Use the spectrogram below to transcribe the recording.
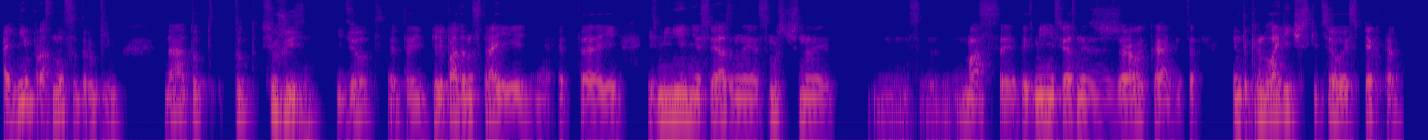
одним, проснулся другим. Да, тут, тут всю жизнь идет, это и перепады настроения, это и изменения, связанные с мышечной массой, это изменения, связанные с жировой тканью, это эндокринологический целый спектр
